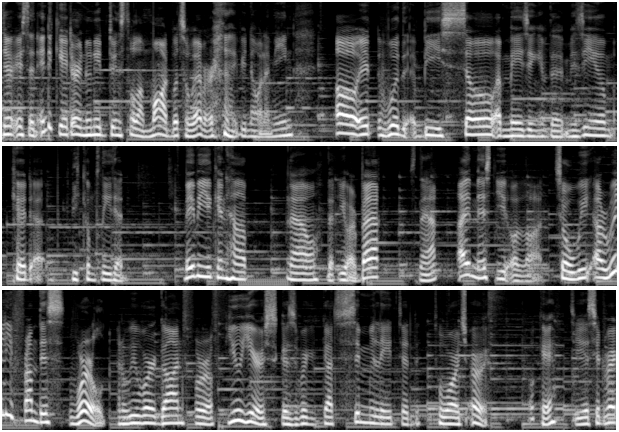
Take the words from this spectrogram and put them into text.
there is an indicator, no need to install a mod whatsoever, if you know what I mean. Oh, it would be so amazing if the museum could uh, be completed. Maybe you can help now that you are back. Snack. I missed you a lot. So we are really from this world and we were gone for a few years because we got simulated towards Earth. Okay, see you, Cedric.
